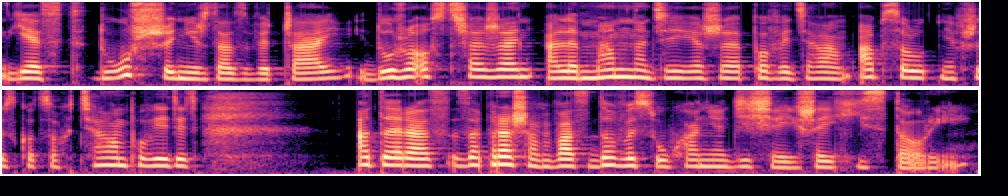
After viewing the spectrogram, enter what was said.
jest dłuższy niż zazwyczaj i dużo ostrzeżeń, ale mam nadzieję, że powiedziałam absolutnie wszystko, co chciałam powiedzieć. A teraz zapraszam Was do wysłuchania dzisiejszej historii.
